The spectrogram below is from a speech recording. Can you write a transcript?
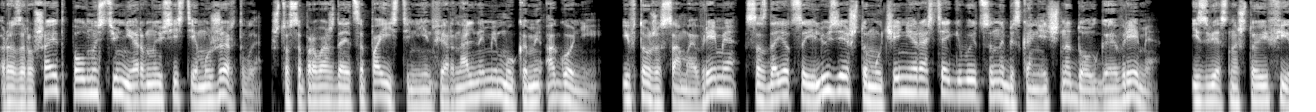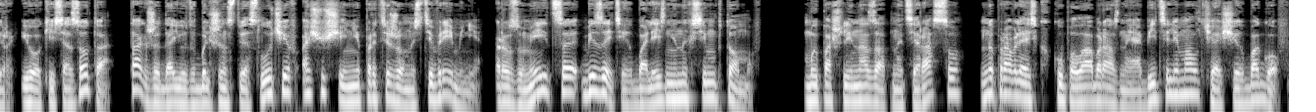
разрушает полностью нервную систему жертвы, что сопровождается поистине инфернальными муками агонии и в то же самое время создается иллюзия, что мучения растягиваются на бесконечно долгое время. Известно, что эфир и окись азота также дают в большинстве случаев ощущение протяженности времени, разумеется, без этих болезненных симптомов. Мы пошли назад на террасу, направляясь к куполообразной обители молчащих богов.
